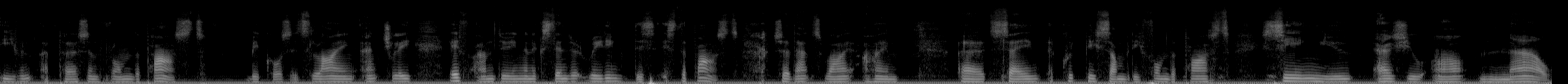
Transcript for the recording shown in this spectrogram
even a person from the past because it's lying actually if I'm doing an extended reading this is the past so that's why I'm uh, saying it could be somebody from the past seeing you as you are now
